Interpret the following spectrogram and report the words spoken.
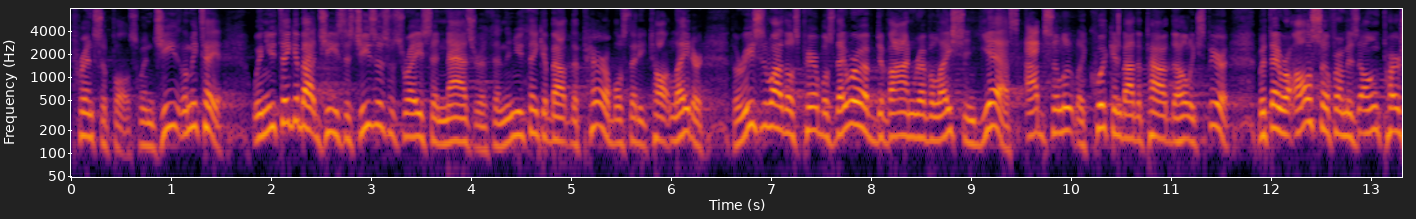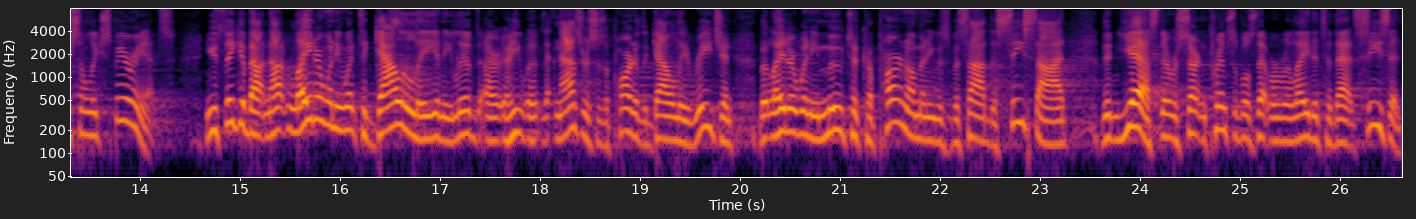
principles. When Jesus, let me tell you, when you think about Jesus, Jesus was raised in Nazareth, and then you think about the parables that he taught later. The reason why those parables, they were of divine revelation, yes, absolutely, quickened by the power of the Holy Spirit, but they were also from his own personal experience. You think about not later when he went to Galilee and he lived, or he, Nazareth is a part of the Galilee region, but later when he moved to Capernaum and he was beside the seaside, then yes, there were certain principles that were related to that season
